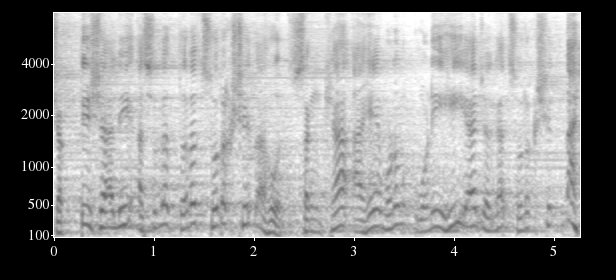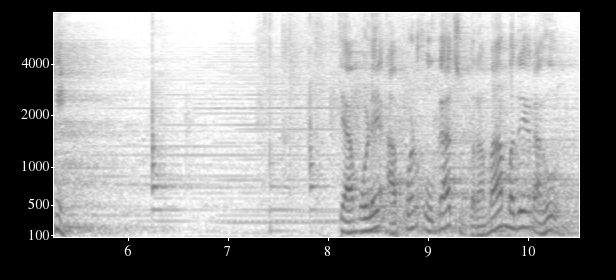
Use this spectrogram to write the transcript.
शक्तिशाली असलं तरच सुरक्षित आहोत. संख्या आहे म्हणून कोणीही या जगात सुरक्षित नाही. त्यामुळे आपण उगाच भ्रमामध्ये राहून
